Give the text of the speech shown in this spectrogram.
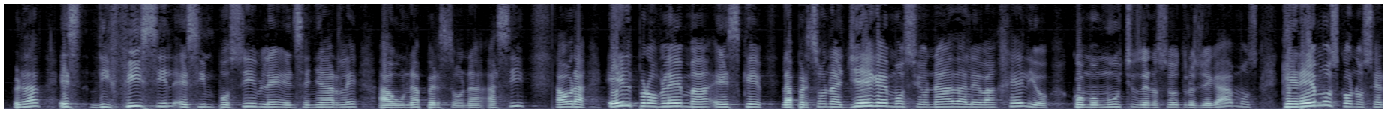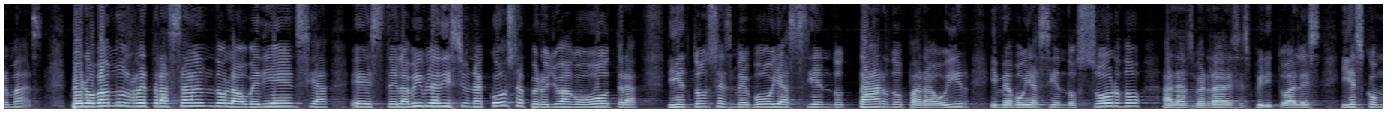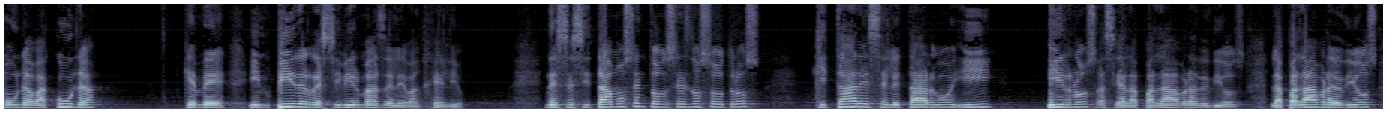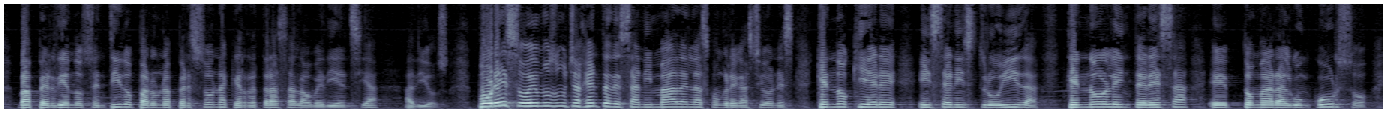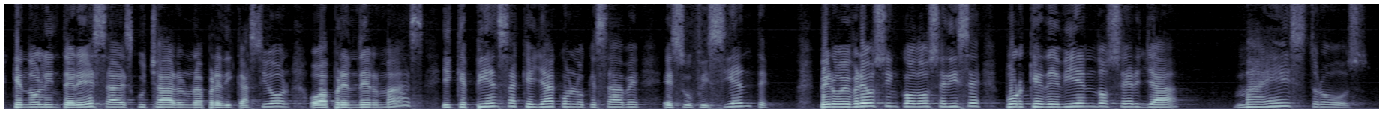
¿Verdad? Es difícil, es imposible enseñarle a una persona así. Ahora, el problema es que la persona llega emocionada al Evangelio, como muchos de nosotros llegamos. Queremos conocer más, pero vamos retrasando la obediencia. Este, la Biblia dice una cosa, pero yo hago otra, y entonces me voy haciendo tardo para oír y me voy haciendo sordo a las verdades espirituales, y es como una vacuna que me impide recibir más del Evangelio. Necesitamos entonces nosotros quitar ese letargo y irnos hacia la palabra de Dios. La palabra de Dios va perdiendo sentido para una persona que retrasa la obediencia a Dios. Por eso vemos mucha gente desanimada en las congregaciones, que no quiere ser instruida, que no le interesa eh, tomar algún curso, que no le interesa escuchar una predicación o aprender más y que piensa que ya con lo que sabe es suficiente. Pero Hebreos 5.12 dice, porque debiendo ser ya maestros.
